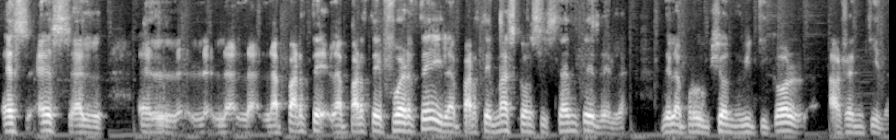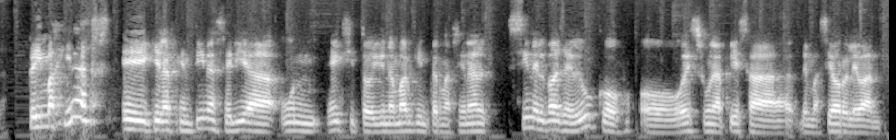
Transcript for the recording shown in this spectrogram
es, es el, la, parte, la parte fuerte y la parte más consistente de la, de la producción viticol argentina. ¿Te imaginas eh, que la Argentina sería un éxito y una marca internacional sin el Valle de Uco o es una pieza demasiado relevante?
